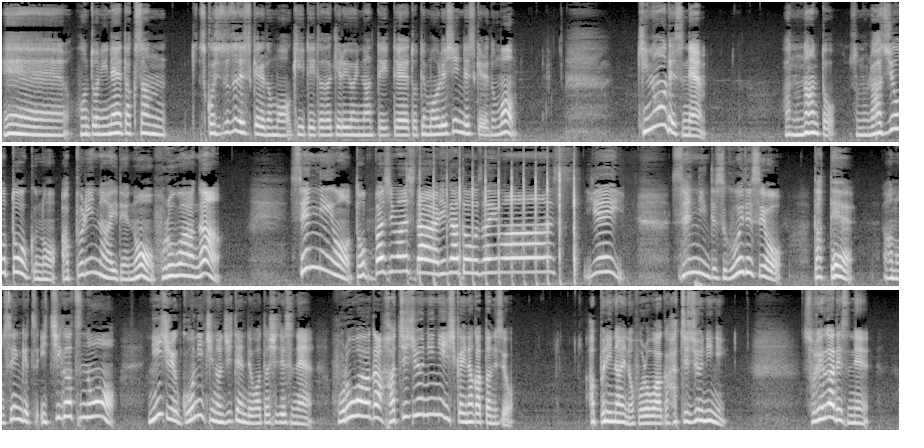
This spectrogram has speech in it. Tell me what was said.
えー、本当にね、たくさん、少しずつですけれども、聞いていただけるようになっていて、とても嬉しいんですけれども、昨日ですね、あの、なんと、そのラジオトークのアプリ内でのフォロワーが1000人を突破しましたありがとうございますイエイ !1000 人ってすごいですよだって、あの先月1月の25日の時点で私ですね、フォロワーが82人しかいなかったんですよ。アプリ内のフォロワーが82人。それがですね、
